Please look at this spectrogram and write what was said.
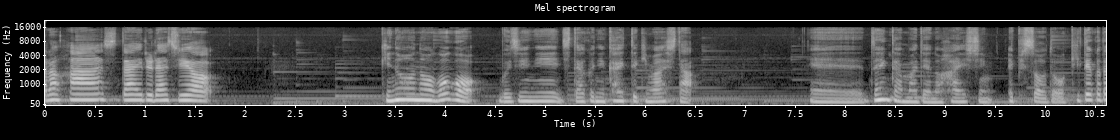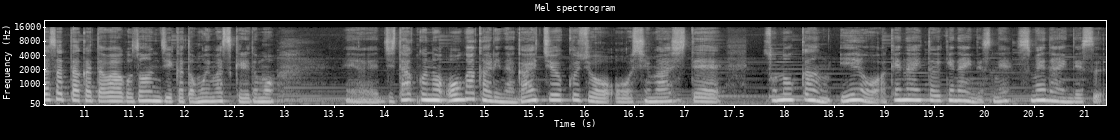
アロハスタイルラジオ。昨日の午後無事に自宅に帰ってきました、えー、前回までの配信エピソードを聞いてくださった方はご存知かと思いますけれども、えー、自宅の大掛かりな害虫駆除をしましてその間家を開けないといけないんですね。住めないんです。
